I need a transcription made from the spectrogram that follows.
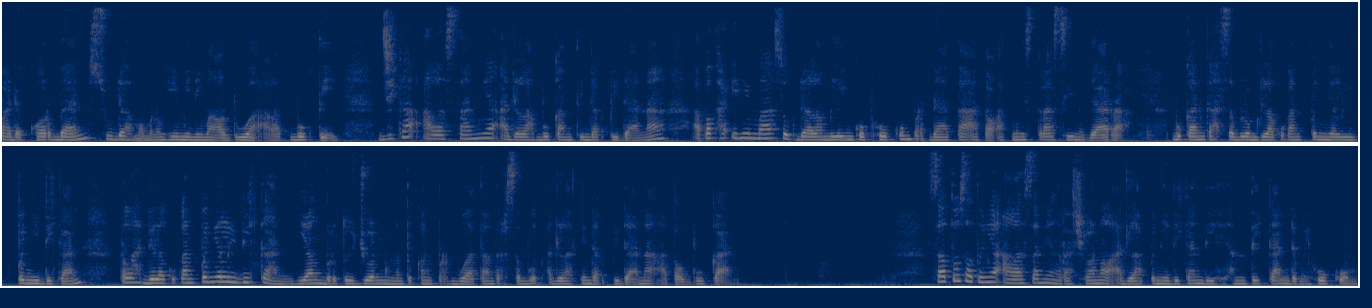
pada korban sudah memenuhi minimal dua alat bukti. Jika alasannya adalah bukan tindak pidana, apakah ini masuk dalam lingkup hukum perdata atau administrasi negara? Bukankah sebelum dilakukan penyidikan telah dilakukan penyelidikan yang bertujuan menentukan perbuatan tersebut adalah tindak pidana atau bukan? Satu-satunya alasan yang rasional adalah penyidikan dihentikan demi hukum.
